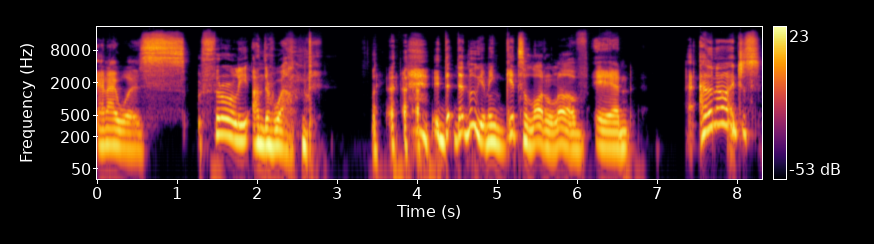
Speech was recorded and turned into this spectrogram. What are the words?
and I was thoroughly underwhelmed. that movie, I mean, gets a lot of love, and I don't know. I just,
